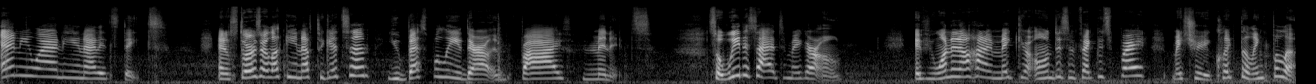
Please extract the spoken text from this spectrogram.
anywhere in the United States. And if stores are lucky enough to get some, you best believe they're out in five minutes. So we decided to make our own. If you want to know how to make your own disinfectant spray, make sure you click the link below.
